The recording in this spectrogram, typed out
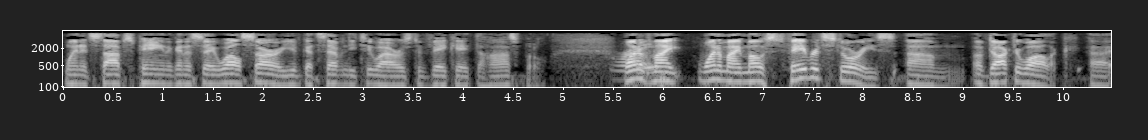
when it stops paying, they're going to say, "Well, sorry, you've got 72 hours to vacate the hospital." One of my one of my most favorite stories um, of Dr. Wallach. Uh,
